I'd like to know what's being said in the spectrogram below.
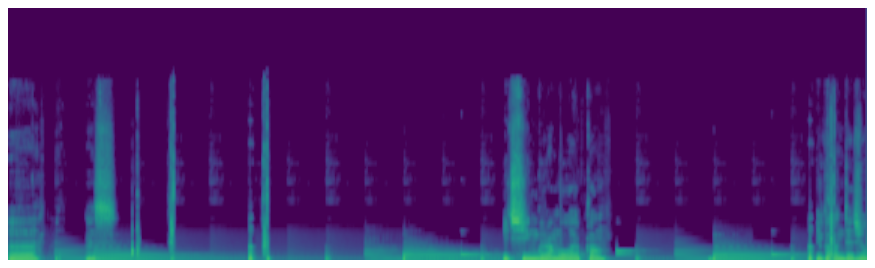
어, nice. 이 친구랑 뭐 할까? 이거 안 되죠.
